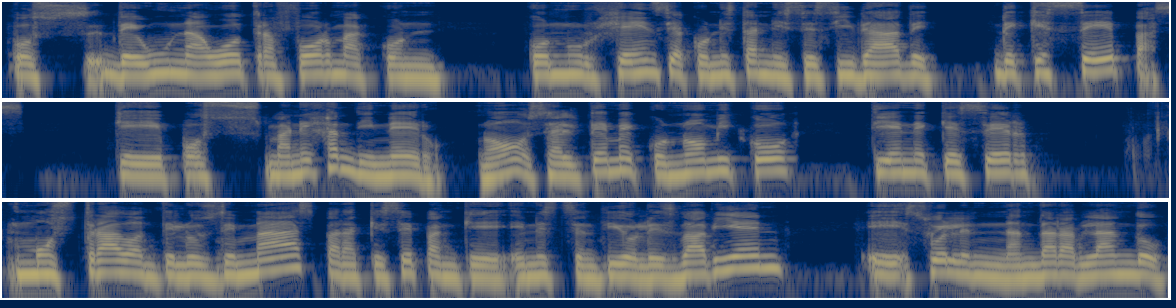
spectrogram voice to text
pues, de una u otra forma, con, con urgencia, con esta necesidad de, de que sepas que, pues, manejan dinero, ¿no? O sea, el tema económico tiene que ser mostrado ante los demás para que sepan que en este sentido les va bien. Eh, suelen andar hablando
